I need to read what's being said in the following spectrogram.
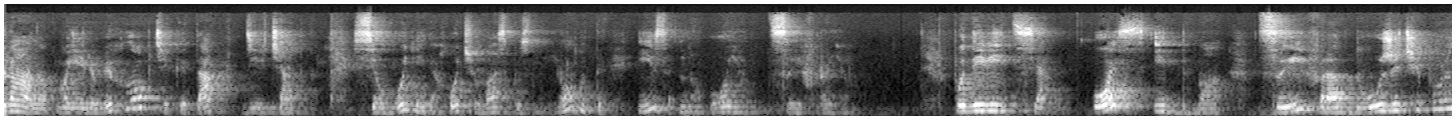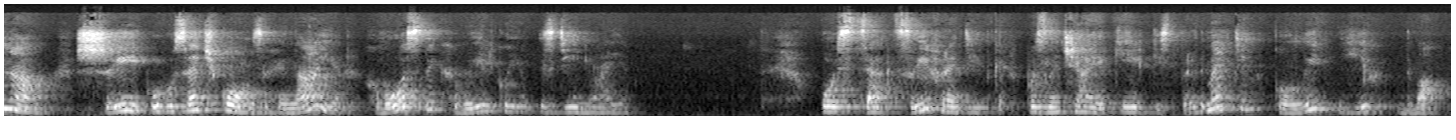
ранок, мої любі хлопчики та дівчатка. Сьогодні я хочу вас познайомити із новою цифрою. Подивіться, ось і два. Цифра дуже чепурна. Шийку гусачком згинає, хвостик хвилькою здіймає. Ось ця цифра, дітки, позначає кількість предметів, коли їх два.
